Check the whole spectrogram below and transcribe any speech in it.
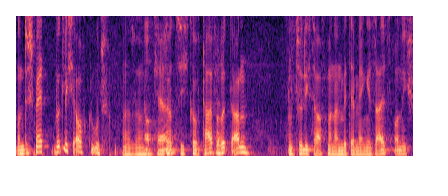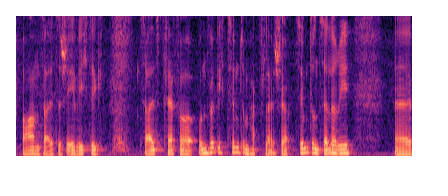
und es schmeckt wirklich auch gut. Also Okay. hört sich total verrückt an. Natürlich darf man dann mit der Menge Salz auch nicht sparen. Salz ist eh wichtig. Salz, Pfeffer und wirklich Zimt im Hackfleisch. Ja. Zimt und Sellerie, äh,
